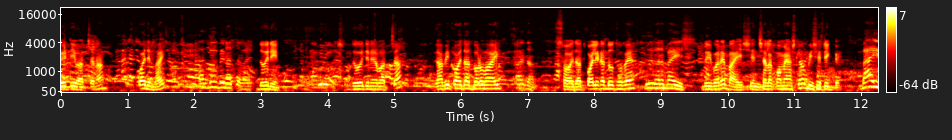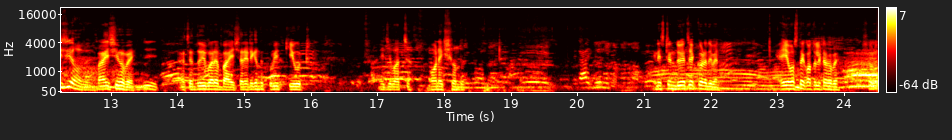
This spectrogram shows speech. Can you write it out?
বেটি বাচ্চা না? কয়দিন ভাই? দুই দিন হচ্ছে ভাই। দুই দিন। দুই দিনের বাচ্চা। গাভী কয় দাঁত বড় ভাই? ছয় দাঁত। ছয় দাঁত। কয় লিটার দুধ হবে? দুইবারে বাইশ। দুইবারে বাইশ। ইনশাল্লাহ কমে আসলেও বিশে টিকবে। বাইশই হবে। বাইশই হবে? আচ্ছা দুইবারে বাইশ। আর এটা কিন্তু খুবই কিউট এই যে বাচ্চা অনেক সুন্দর। ইনস্ট্যান্ট দুয়ে চেক করে দেবেন। এই অবস্থায় কত লিটার হবে? ষোলো?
